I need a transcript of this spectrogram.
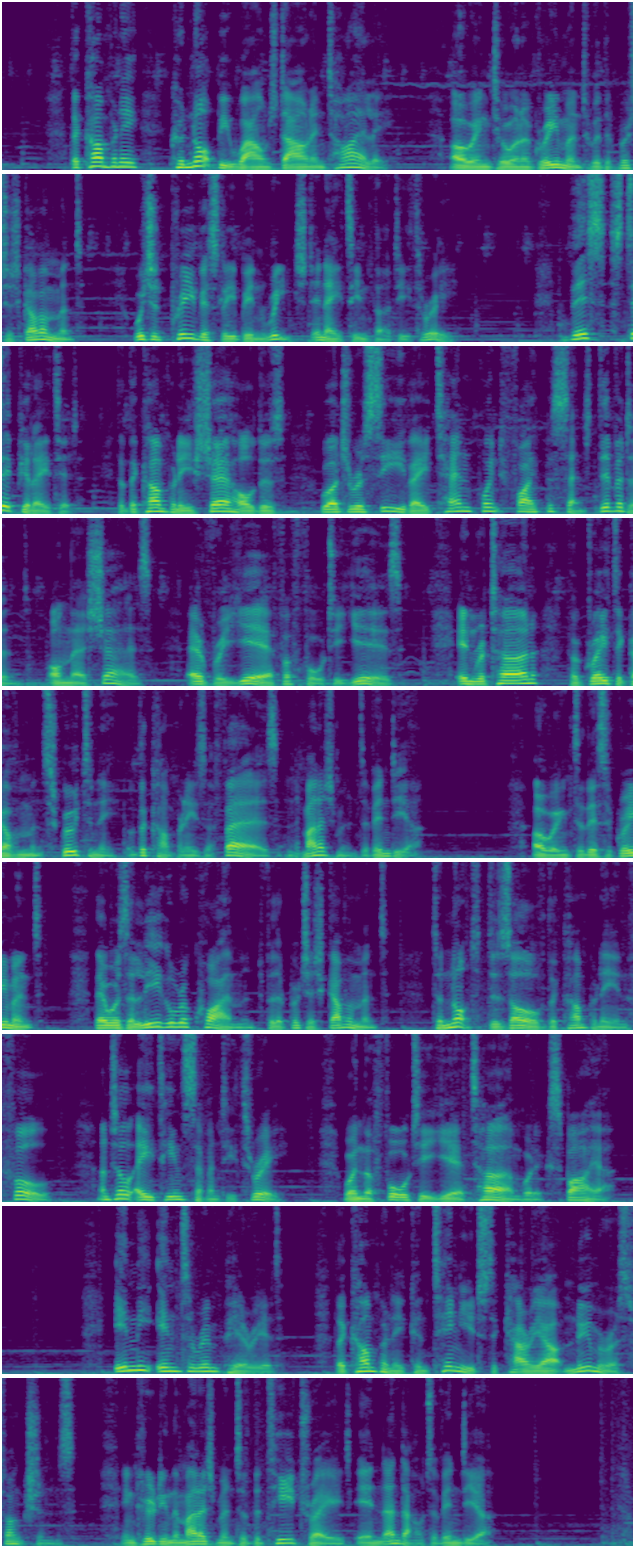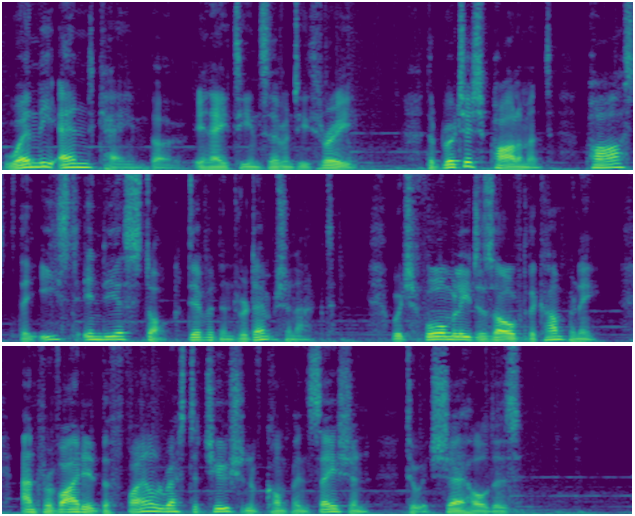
the company could not be wound down entirely, owing to an agreement with the British government which had previously been reached in 1833. This stipulated that the company's shareholders were to receive a 10.5% dividend on their shares every year for 40 years, in return for greater government scrutiny of the company's affairs and management of India. Owing to this agreement, there was a legal requirement for the British government to not dissolve the company in full until 1873, when the 40 year term would expire. In the interim period, the company continued to carry out numerous functions, including the management of the tea trade in and out of India. When the end came, though, in 1873, the British Parliament passed the East India Stock Dividend Redemption Act, which formally dissolved the company and provided the final restitution of compensation to its shareholders.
